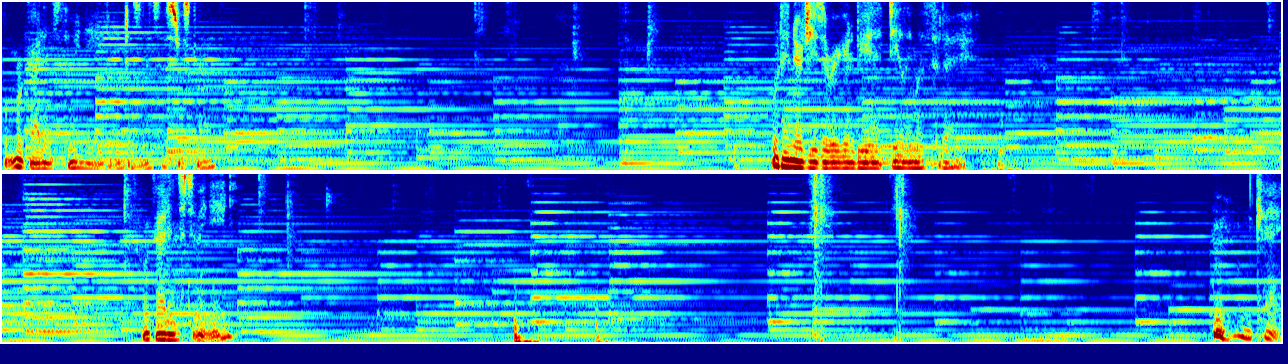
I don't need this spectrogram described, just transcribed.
What more guidance do we need, Angels Ancestors guide? What energies are we going to be dealing with today? What guidance do we need? Hmm, okay.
